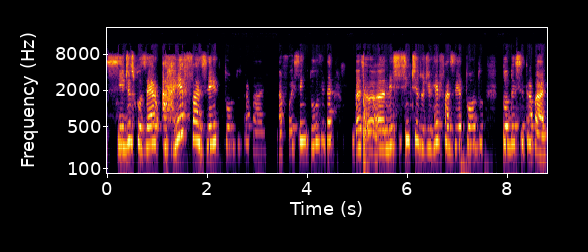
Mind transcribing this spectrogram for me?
se dispuseram a refazer todo o trabalho. Né, foi, sem dúvida, mas, uh, nesse sentido de refazer todo, todo esse trabalho.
